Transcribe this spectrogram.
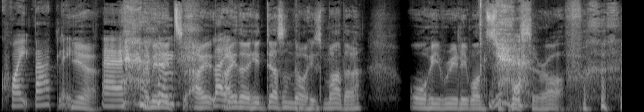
quite badly. Yeah. I mean it's I, like, either he doesn't know his mother or he really wants to piss her off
